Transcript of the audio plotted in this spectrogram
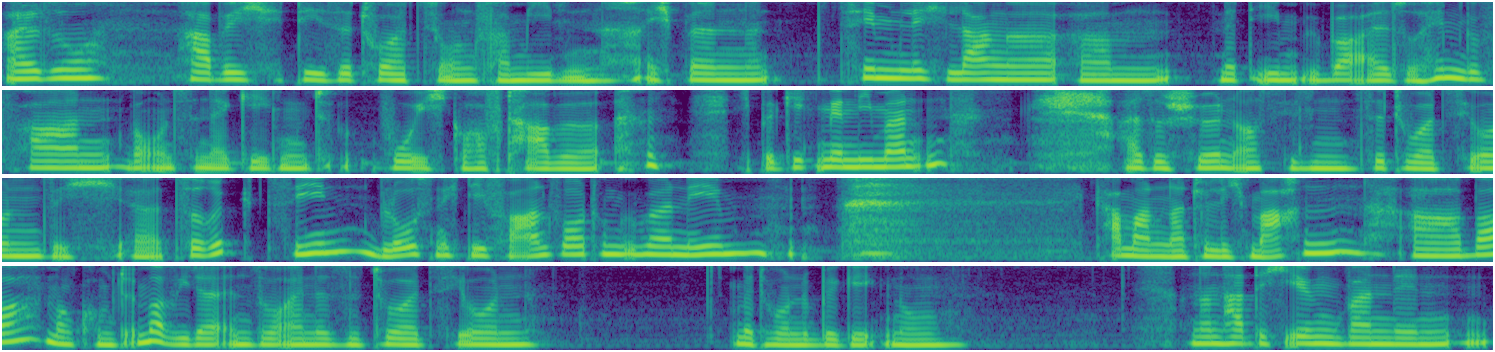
Also habe ich die Situation vermieden. Ich bin ziemlich lange ähm, mit ihm überall so hingefahren, bei uns in der Gegend, wo ich gehofft habe, ich begegne niemanden. Also schön aus diesen Situationen sich äh, zurückziehen, bloß nicht die Verantwortung übernehmen. Kann man natürlich machen, aber man kommt immer wieder in so eine Situation mit Hundebegegnungen. Und dann hatte ich irgendwann den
